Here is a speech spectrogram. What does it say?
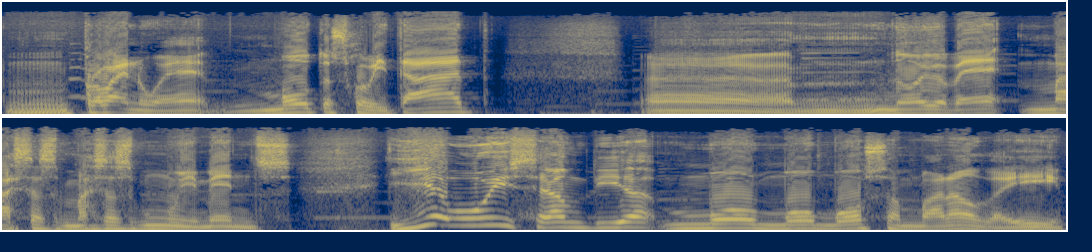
Mm, Però bueno, eh, molta suavitat, eh, no hi va haver masses, masses moviments. I avui serà un dia molt, molt, molt semblant al d'ahir.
